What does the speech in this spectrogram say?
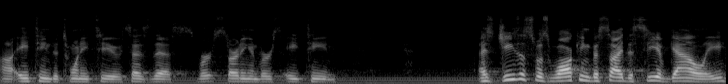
uh, 18 to 22. It says this, verse, starting in verse 18. As Jesus was walking beside the Sea of Galilee,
